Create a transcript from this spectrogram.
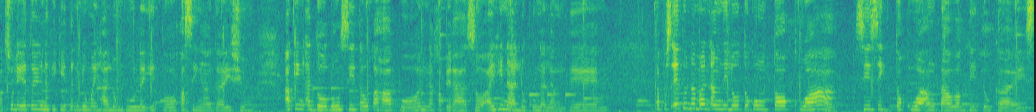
Actually, ito yung nakikita ninyo may halong gulay ito. Kasi nga guys, yung aking adobong sitaw kahapon na kapiraso ay hinalo ko na lang din. Tapos ito naman ang niluto kong tokwa. Sisig tokwa ang tawag dito guys.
